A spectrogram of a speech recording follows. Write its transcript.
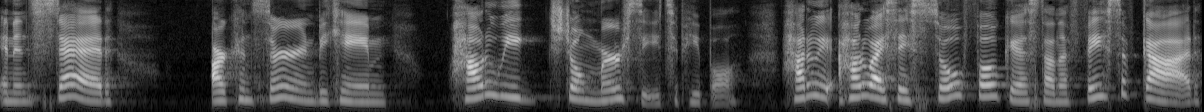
And instead our concern became how do we show mercy to people? How do we how do i stay so focused on the face of god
